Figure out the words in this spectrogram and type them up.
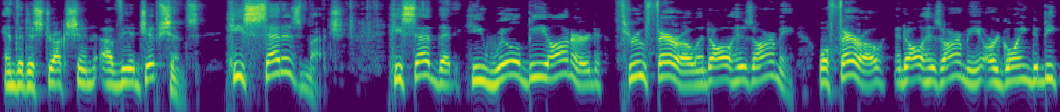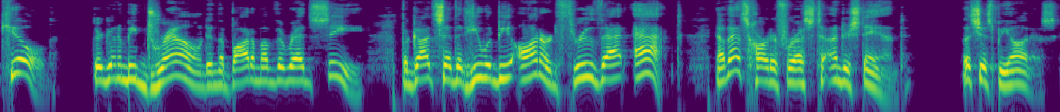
in the destruction of the Egyptians. He said as much. He said that he will be honored through Pharaoh and all his army. Well, Pharaoh and all his army are going to be killed. They're going to be drowned in the bottom of the Red Sea. But God said that he would be honored through that act. Now that's harder for us to understand. Let's just be honest.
